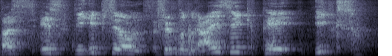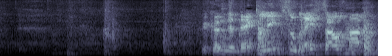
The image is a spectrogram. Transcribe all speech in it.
Das ist die Y35PX. Wir können den Deckel links und rechts aufmachen.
